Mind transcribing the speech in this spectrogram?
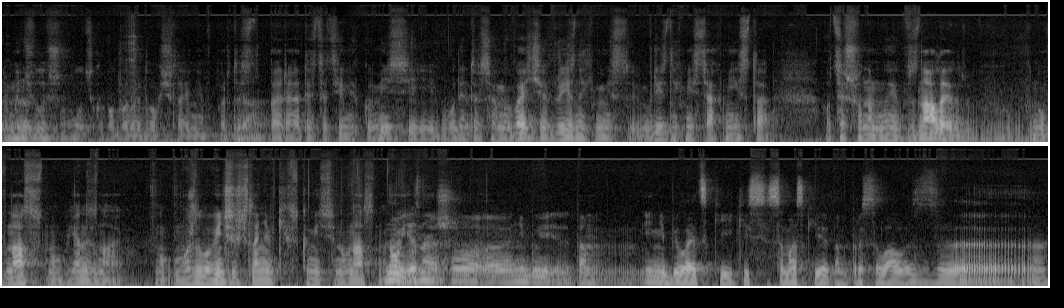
Ну, Ми чули, що в Луцьку побили двох членів переатестаційних комісій в один той самий вечір в різних, міс... в різних місцях міста. Оце, що нам ми знали, в- ну, в нас, ну я не знаю. Ну, можливо, в інших членів якихось комісій, але в нас Ну, я знаю, що е, ніби там Інні Білецькі якісь смски там присилали з е,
